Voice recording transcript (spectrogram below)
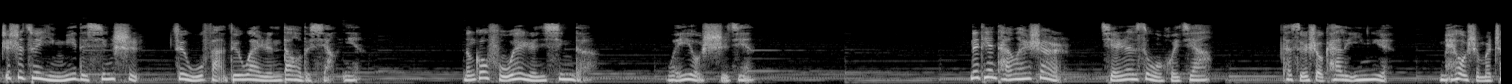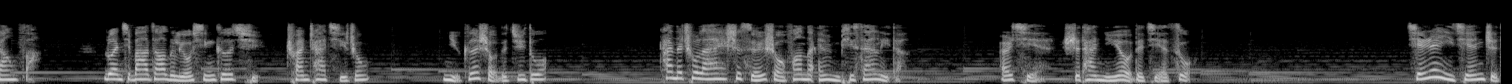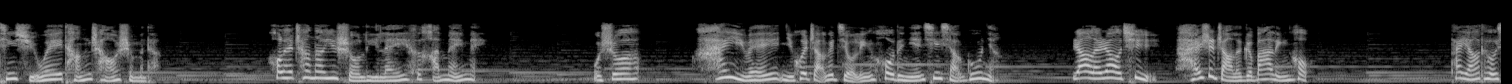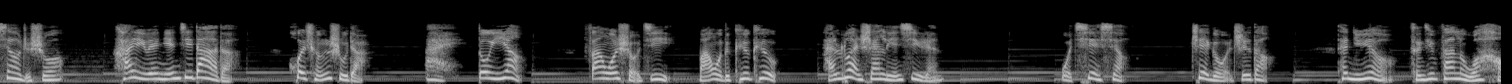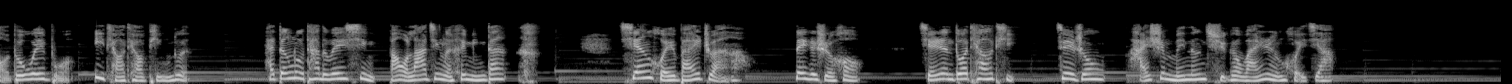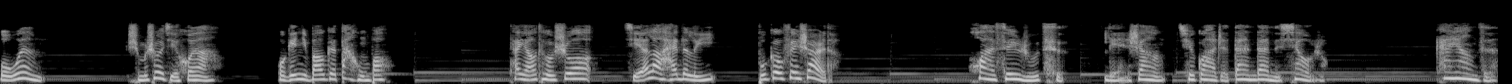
这是最隐秘的心事，最无法对外人道的想念，能够抚慰人心的，唯有时间。那天谈完事儿，前任送我回家，他随手开了音乐，没有什么章法，乱七八糟的流行歌曲穿插其中，女歌手的居多，看得出来是随手放到 M P 三里的，而且是他女友的杰作。前任以前只听许巍、唐朝什么的，后来唱到一首李雷和韩美美，我说。还以为你会找个九零后的年轻小姑娘，绕来绕去还是找了个八零后。他摇头笑着说：“还以为年纪大的会成熟点哎，都一样，翻我手机，玩我的 QQ，还乱删联系人。”我窃笑，这个我知道。他女友曾经翻了我好多微博，一条条评论，还登录他的微信，把我拉进了黑名单。千回百转啊！那个时候，前任多挑剔，最终还是没能娶个完人回家。我问：“什么时候结婚啊？我给你包个大红包。”他摇头说：“结了还得离，不够费事儿的。”话虽如此，脸上却挂着淡淡的笑容，看样子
